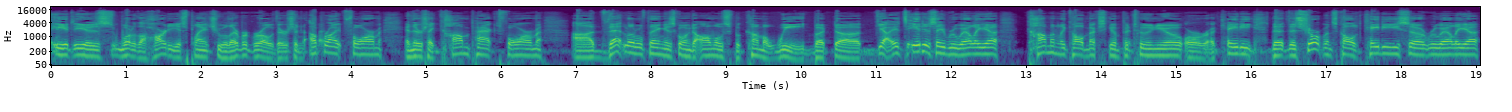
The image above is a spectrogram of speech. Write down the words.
it is one of the hardiest plants you will ever grow. There's an upright form and there's a compact form. Uh, that little thing is going to almost become a weed, but uh, yeah, it's it is a Ruellia commonly called Mexican petunia or a Katie. The the short one's called Katie's uh, Ruellia.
